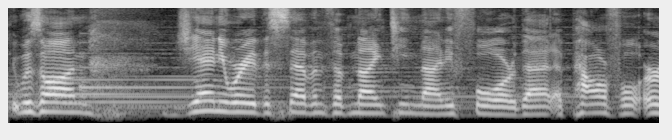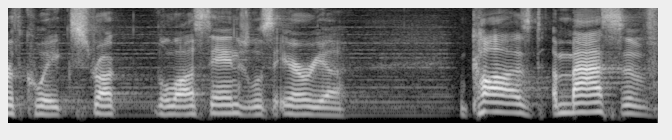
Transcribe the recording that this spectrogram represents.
It was on January the 7th of 1994 that a powerful earthquake struck the Los Angeles area and caused a massive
